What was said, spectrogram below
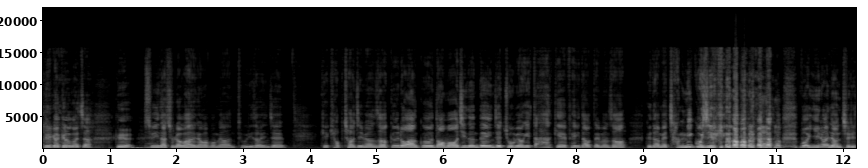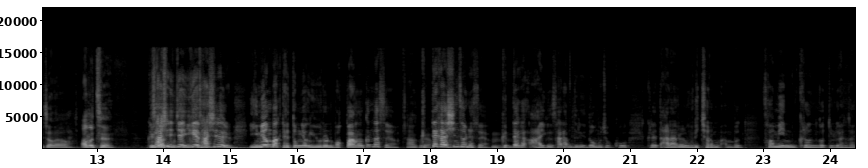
그러니까 그런 거 있잖아. 그 수위 낮추려고 하는 영화 보면 둘이서 이제 이렇게 겹쳐지면서 끌어안고 넘어지는데 이제 조명이 딱 이렇게 페이드아웃 되면서 그 다음에 장미꽃이 이렇게 나오는 뭐 이런 연출 있잖아요. 아무튼 그러니까- 사실 이제 이게 사실 이명박 대통령 이후로는 먹방은 끝났어요. 아. 그때가 신선했어요. 음. 그때가 아 이거 사람들이 너무 좋고 그래 나라를 우리처럼 한번 서민 그런 것들로 해서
